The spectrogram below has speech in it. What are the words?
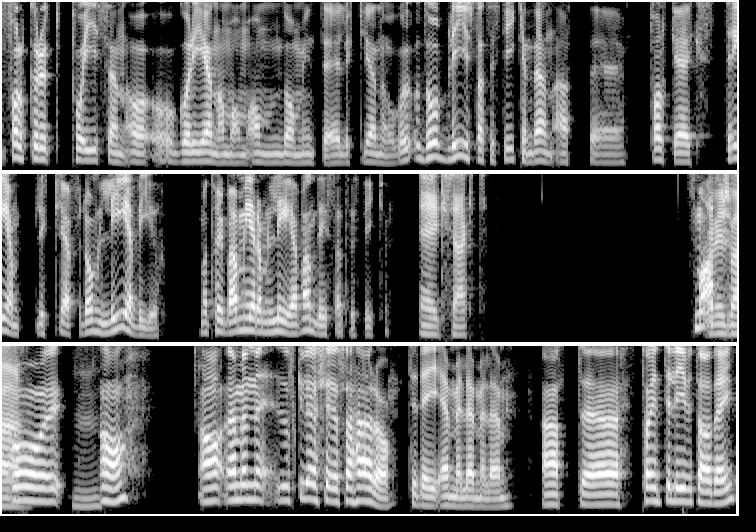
folk går ut på isen och, och går igenom om, om de inte är lyckliga nog. Och, och då blir ju statistiken den att eh, folk är extremt lyckliga, för de lever ju. Man tar ju bara med de levande i statistiken. Exakt. Smart. Bara- Och, Mm. Ja, ja men då skulle jag säga så här då till dig MLMLM. Att eh, ta inte livet av dig.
